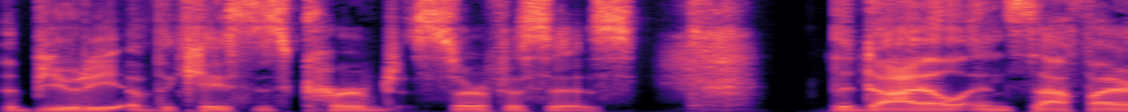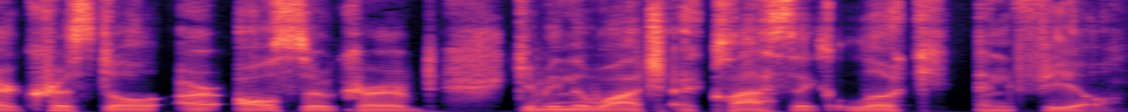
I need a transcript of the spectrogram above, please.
the beauty of the case's curved surfaces. The dial and sapphire crystal are also curved, giving the watch a classic look and feel.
